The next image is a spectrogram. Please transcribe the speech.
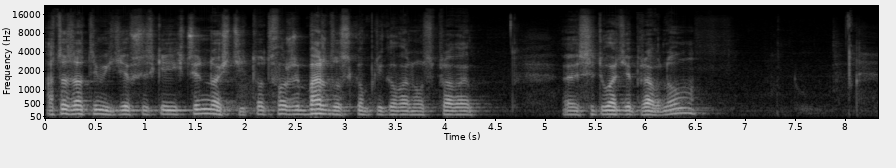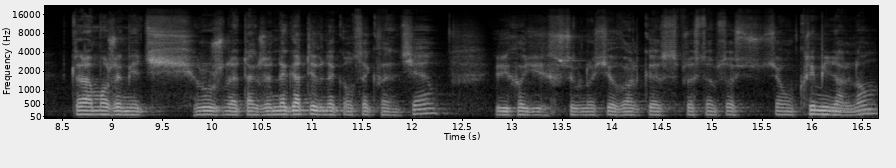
A co za tym idzie wszystkie ich czynności. To tworzy bardzo skomplikowaną sprawę, e, sytuację prawną, która może mieć różne także negatywne konsekwencje, jeżeli chodzi w szczególności o walkę z przestępczością kryminalną,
